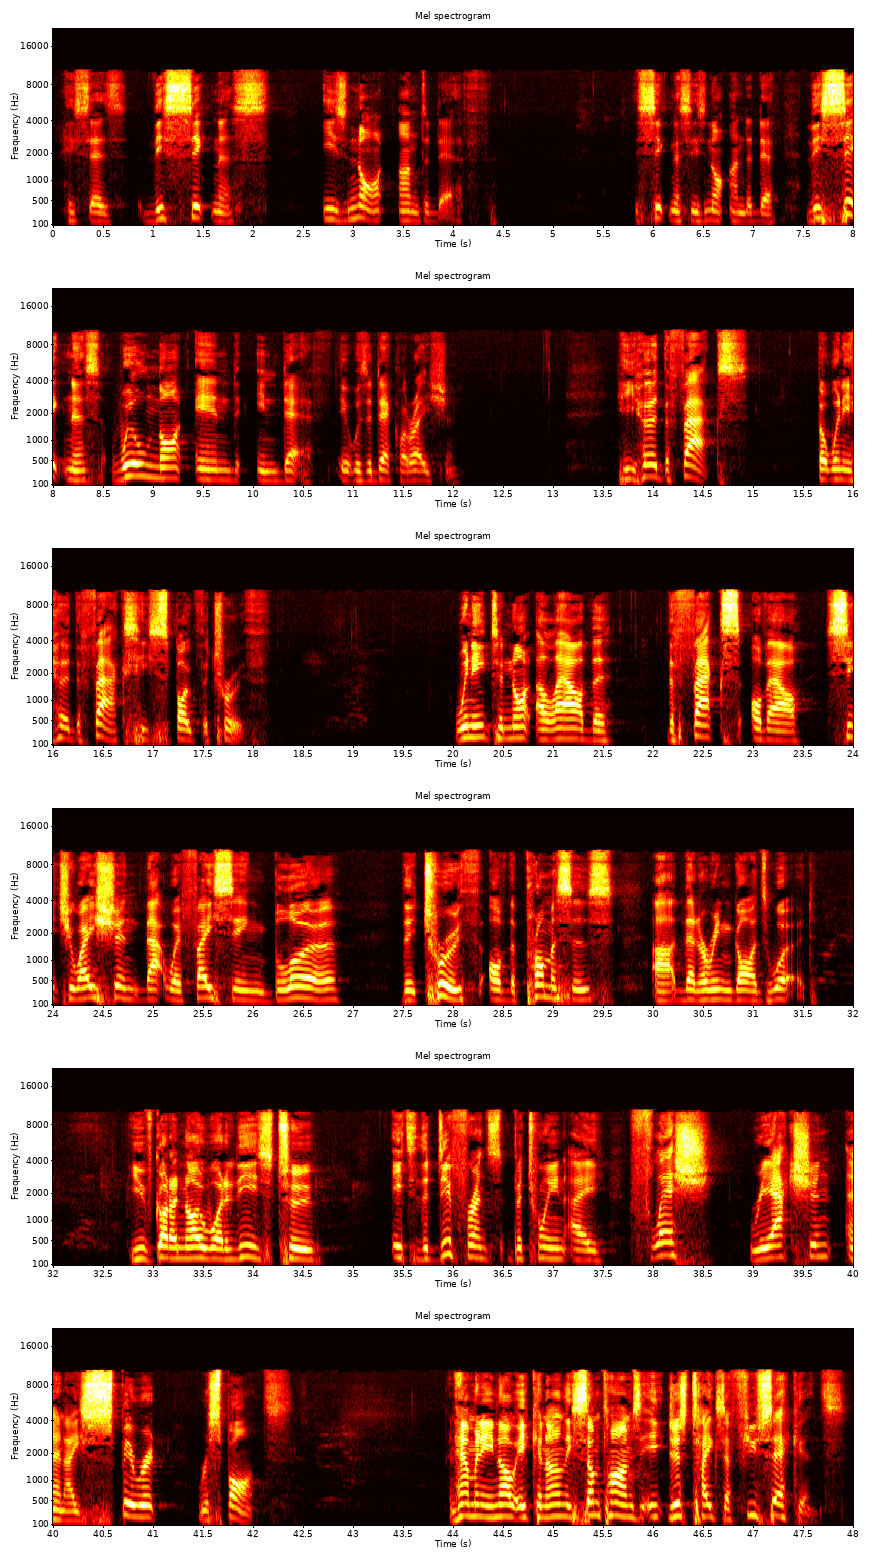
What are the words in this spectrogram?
He says, This sickness is not unto death. This sickness is not unto death. This sickness will not end in death. It was a declaration. He heard the facts but when he heard the facts, he spoke the truth. We need to not allow the, the facts of our situation that we're facing blur the truth of the promises uh, that are in God's word. You've got to know what it is to, it's the difference between a flesh reaction and a spirit response. And how many know it can only, sometimes it just takes a few seconds.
